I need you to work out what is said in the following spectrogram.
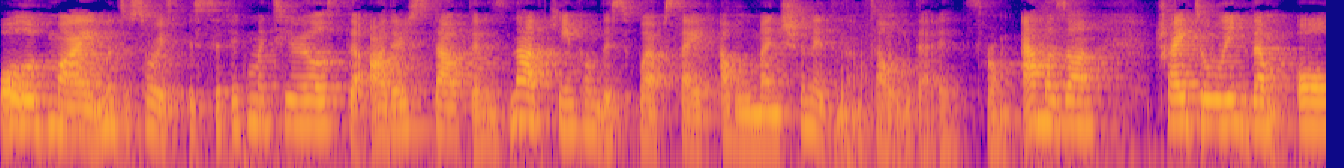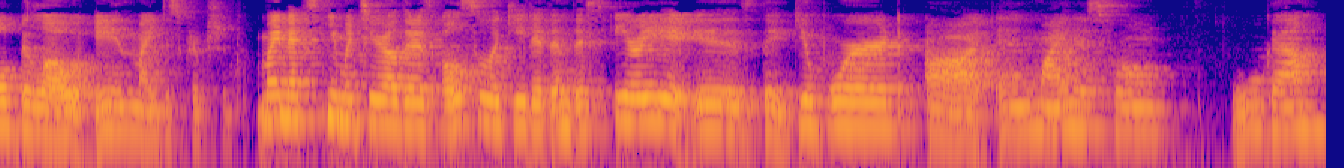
all of my Montessori specific materials. The other stuff that is not came from this website, I will mention it and I'll tell you that it's from Amazon. Try to link them all below in my description. My next new material that is also located in this area is the Geoboard uh, and mine is from Coogam.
